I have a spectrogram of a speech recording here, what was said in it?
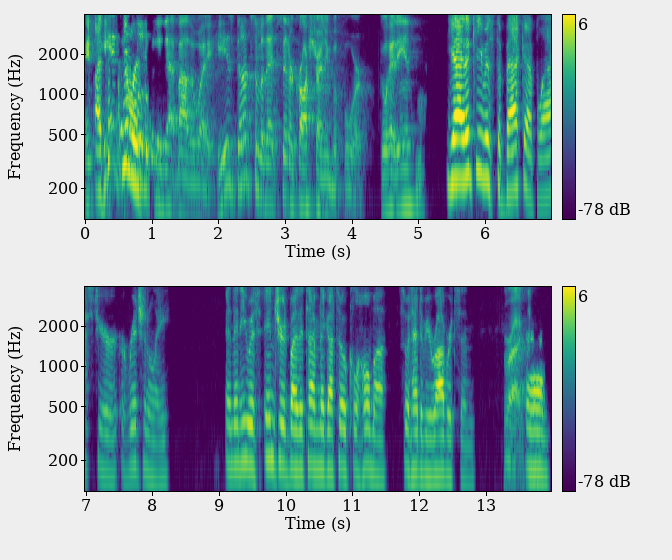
And I he had done a little bit of that, by the way. He has done some of that center cross training before. Go ahead, Ian. Yeah, I think he was the backup last year originally. And then he was injured by the time they got to Oklahoma. So it had to be Robertson. Right. Um,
